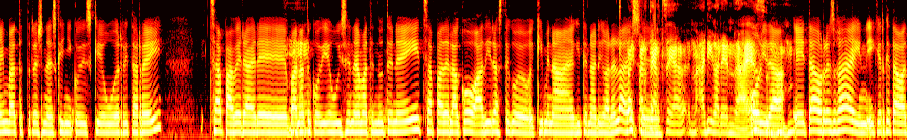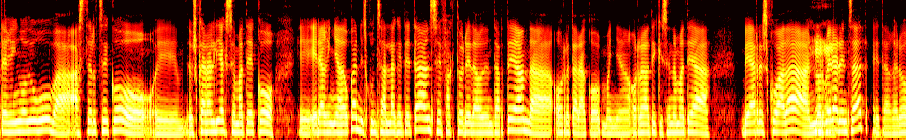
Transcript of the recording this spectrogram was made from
hainbat tresna eskeniko dizkiegu herritarrei, txapa bera ere banatuko diegu izena ematen dutenei, txapa delako adirazteko ekimena egiten ari garela, bai, ez? Bai, parte eh, hartzean ari garen da, ez? Hori da, eta horrez gain, ikerketa bat egingo dugu, ba, aztertzeko e, Euskaraldiak zenbateko e, eragina daukan, hizkuntza aldaketetan, ze faktore dauden tartean, da horretarako, baina horregatik izena ematea beharrezkoa da norberarentzat eta gero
